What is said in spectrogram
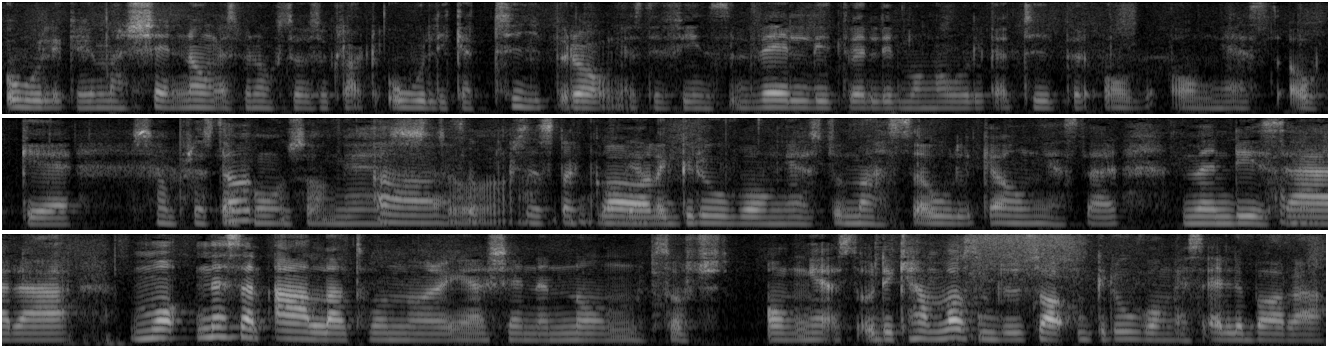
olika hur man känner ångest men också såklart olika typer av ångest. Det finns väldigt, väldigt många olika typer av ångest och eh, Som prestationsångest Ja, och... precis snacka om var det. grov ångest och massa olika ångester. Men det är så här, äh, må, nästan alla tonåringar känner någon sorts ångest. Och det kan vara som du sa, grov ångest eller bara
